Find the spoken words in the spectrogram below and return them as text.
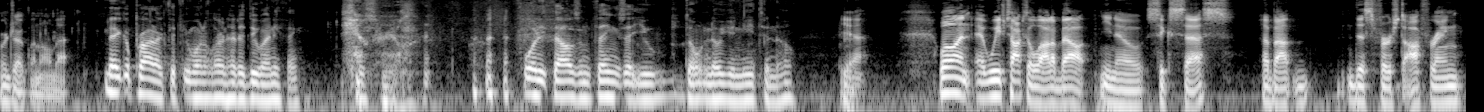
we're juggling all that. Make a product if you want to learn how to do anything. Yeah, for real. Forty thousand things that you don't know you need to know. Yeah. Well, and uh, we've talked a lot about you know success about this first offering,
